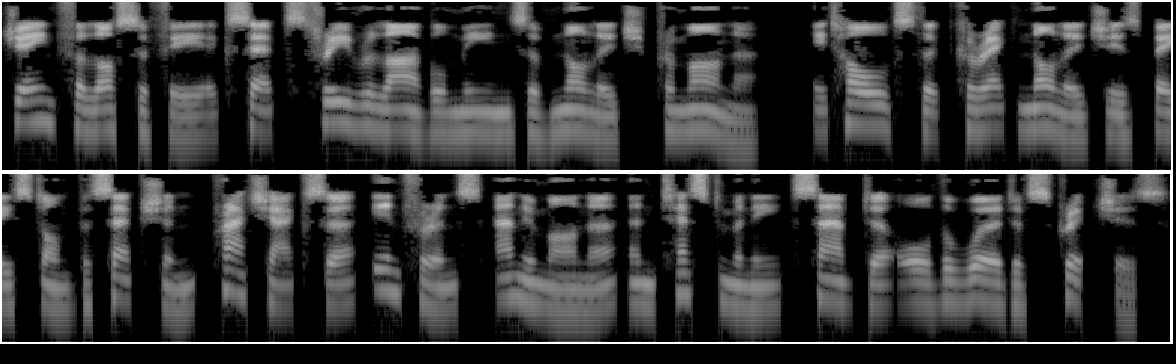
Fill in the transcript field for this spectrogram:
Jain philosophy accepts three reliable means of knowledge pramana. It holds that correct knowledge is based on perception pratyaksa, inference anumana, and testimony sabda or the word of scriptures.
